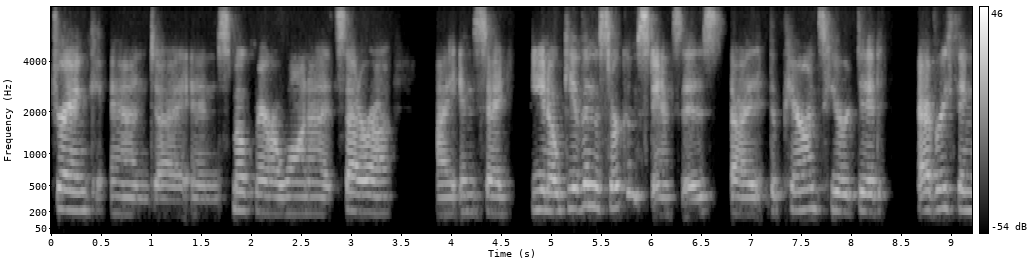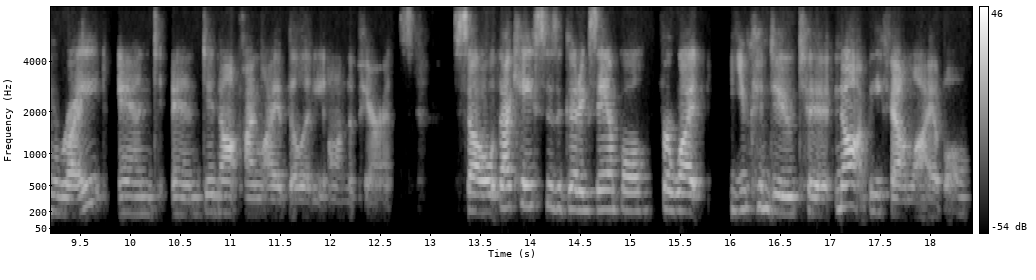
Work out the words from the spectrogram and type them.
drink and uh, and smoke marijuana, etc. Uh, and said, you know, given the circumstances, uh, the parents here did everything right and and did not find liability on the parents. So that case is a good example for what you can do to not be found liable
